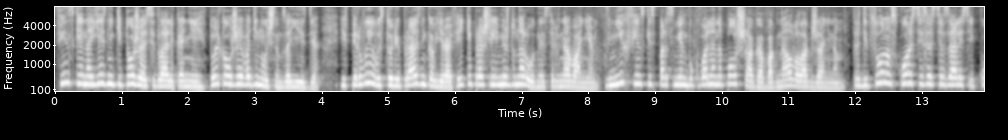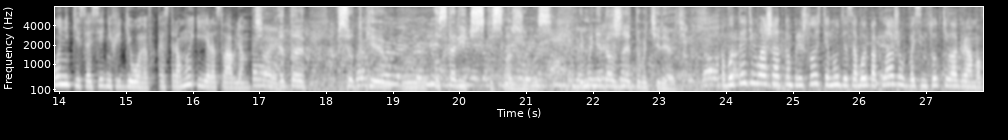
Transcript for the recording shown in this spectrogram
Финские наездники тоже оседлали коней, только уже в одиночном заезде. И впервые в истории праздника в Ерофейке прошли международные соревнования. В них финский спортсмен буквально на полшага обогнал волокжанина. Традиционно в скорости состязались и конники из соседних регионов – Костромы и Ярославля. Это все-таки исторически сложилось, и мы не должны этого терять. А вот этим лошадкам пришлось тянуть за собой поклажу в 800 килограммов.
